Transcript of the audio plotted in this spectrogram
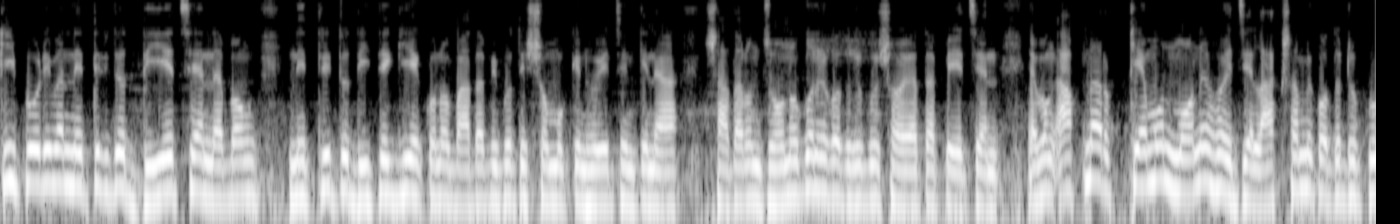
কি পরিমাণ নেতৃত্ব দিয়েছেন এবং নেতৃত্ব দিতে গিয়ে কোনো বাধা বিপত্তির সম্মুখীন হয়েছেন কিনা? সাধারণ জনগণের কতটুকু সহায়তা পেয়েছেন? এবং আপনার কেমন মনে হয় যে লাকসামে কতটুকু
